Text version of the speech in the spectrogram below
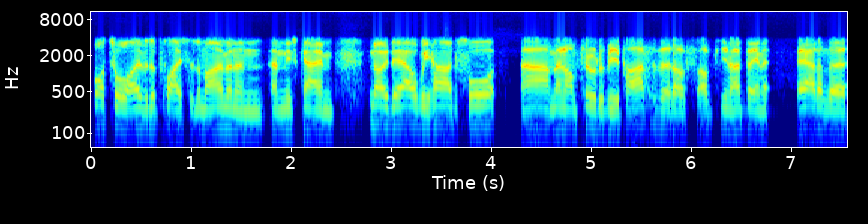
spots all over the place at the moment, and, and this game no doubt will be hard fought. Um, and I'm thrilled to be a part of it. I've I've you know been out of the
